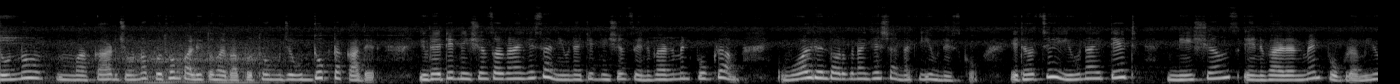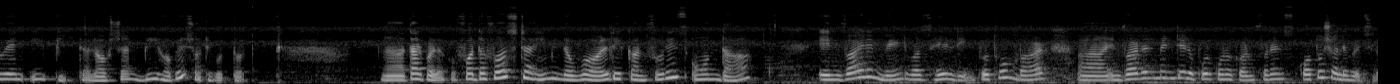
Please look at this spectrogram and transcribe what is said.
জন্য বা কার জন্য প্রথম পালিত হয় বা প্রথম যে উদ্যোগটা কাদের? United Nations organisation United Nations environment programme world health organisation নাকি ইউনেস্কো এটা হচ্ছে United Nations environment programme UNEP তাহলে অপশান বি হবে সঠিক উত্তর। তারপর দেখো for the first time in the world a conference on the environment was held in প্রথমবার এনভায়রনমেন্টের ওপর কোনো কনফারেন্স কত সালে হয়েছিল?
